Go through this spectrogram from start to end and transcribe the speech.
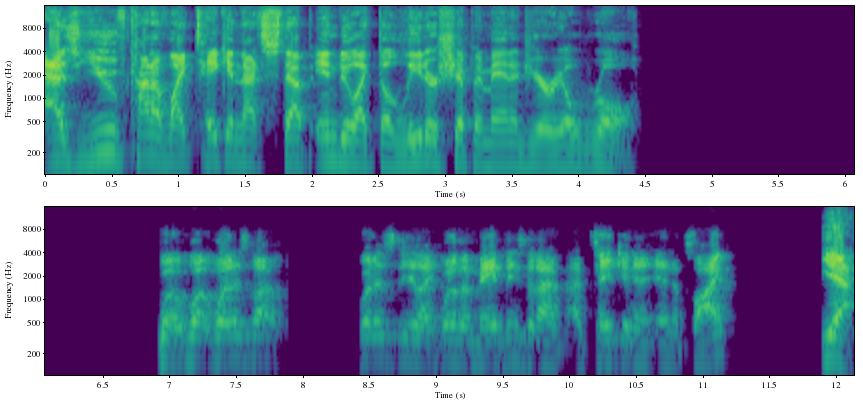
as you've kind of like taken that step into like the leadership and managerial role? What what what is that? What is the like one of the main things that I've I've taken and, and applied? yeah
